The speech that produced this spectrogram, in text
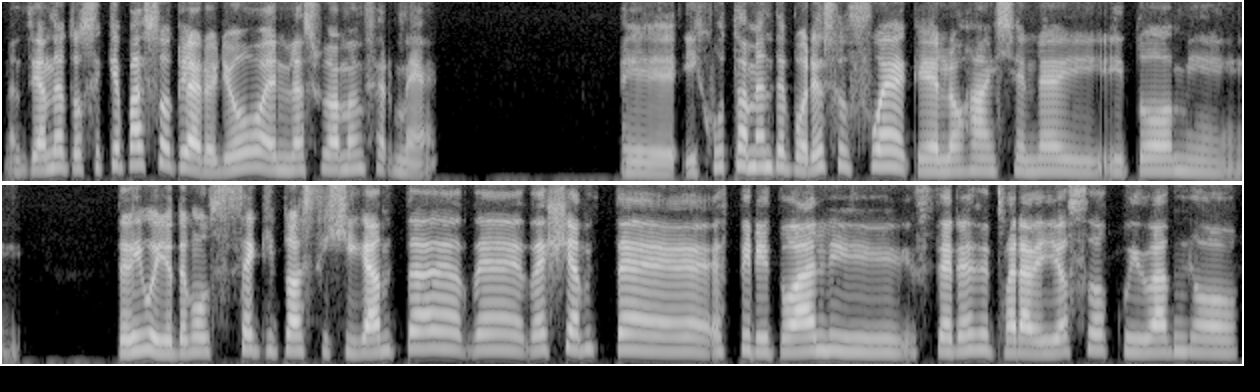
¿Me entiendes? Entonces, ¿qué pasó? Claro, yo en la ciudad me enfermé. Eh, y justamente por eso fue que Los Ángeles y, todo mi... Te digo, yo tengo un séquito así gigante de, de gente espiritual y seres maravillosos cuidando,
